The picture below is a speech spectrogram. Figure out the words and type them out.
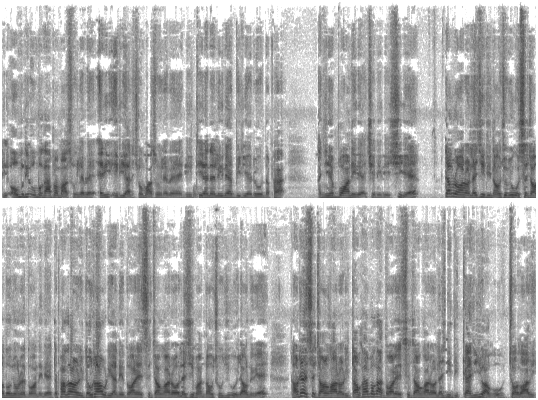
ဒီအုံမဒီအုံမကာဘက်မှာဆိုရင်လည်းပဲအဲ့ဒီ area တချို့မှာဆိုရင်လည်းပဲဒီ TNL နဲ့ PDF တို့နှစ်ဖက်အငင်းပွားနေတဲ့အခြေအနေတွေရှိတယ်တက်မတော်ကတော့လက်ရှိဒီနောင်ချုံမျိုးကိုစစ်ကြောင်းသုံးကြောင်းနဲ့သွားနေတယ်တစ်ဖက်ကတော့ဒီဒုထောက်ဝတီကနေသွားတဲ့စစ်ကြောင်းကတော့လက်ရှိမှာနောင်ချုံကြီးကိုရောက်နေတယ်နောက်ထပ်စစ်ကြောင်းကတော့ဒီတောင်ခမ်းဘက်ကသွားတဲ့စစ်ကြောင်းကတော့လက်ရှိဒီကန်ကြီးရွာကိုကျော်သွားပြီ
